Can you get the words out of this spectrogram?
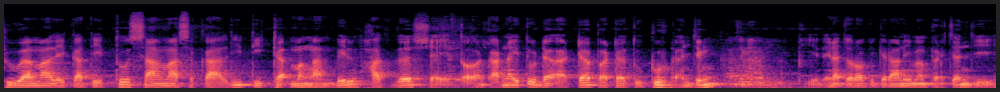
dua malaikat itu sama sekali tidak mengambil hadis syaitan karena itu tidak ada pada tubuh kanjeng Nabi. Enak cara pikiran Imam berjanji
